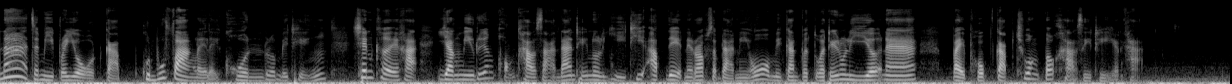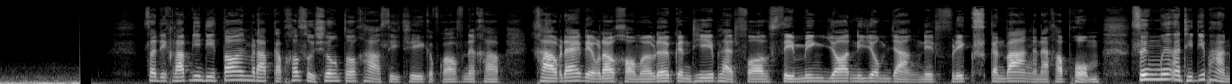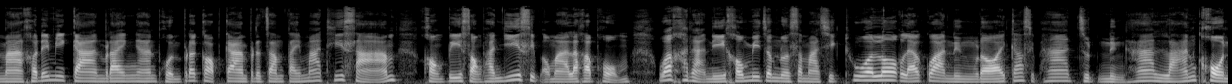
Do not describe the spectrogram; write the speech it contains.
น่าจะมีประโยชน์กับคุณผู้ฟังหลาย ๆ คนรวมไปถึง เช่นเคยค่ะ ยังมีเรื่องของข่าวสารด้านเทคโนโลยีที่อัปเดตในรอบสัปดาห์นี้โอ้มีการเปิดตัวเทคโนโลยีเยอะนะ ไปพบกับช่วงโต๊ะข่าวซีทีกันค่ะ สวัสดีครับ ยินดีต้อนรับกับเข้าสู่ช่วงโต๊ะข่าวซีทีกับกอล์ฟนะครับ ข่าวแรกเดี๋ยวเราขอมาเริ่มกันที่แพลตฟอร์มสตรีมมิ่งยอดนิยมอย่าง Netflix กันบ้างนะครับผม ซึ่งเมื่ออาทิตย์ที่ผ่านมาเขาได้มีการรายงานผลประกอบการประจำไตรมาสที่ 3 ของปี 2020 ออกมาแล้วครับผม ว่าขณะนี้เขามีจำนวนสมาชิกทั่วโลกแล้วกว่า 195.15 ล้านคน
